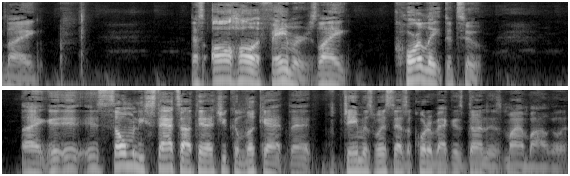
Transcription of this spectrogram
Like, that's all Hall of Famers. Like, correlate the two. Like it, it's so many stats out there that you can look at that Jameis Winston as a quarterback has done is mind boggling.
